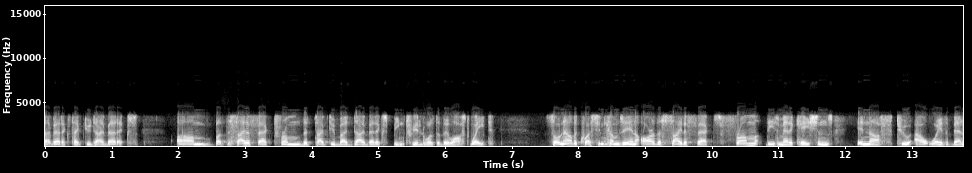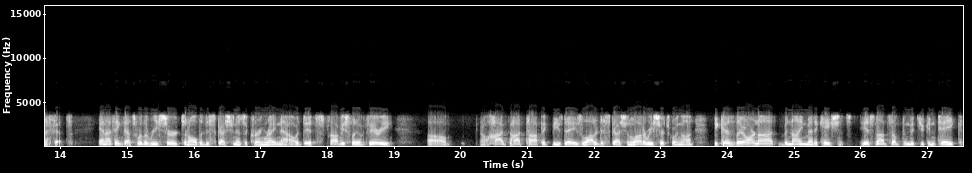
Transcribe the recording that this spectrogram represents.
diabetics, type two diabetics. Um, but the side effect from the type 2 diabetics being treated was that they lost weight. So now the question comes in are the side effects from these medications enough to outweigh the benefits? And I think that's where the research and all the discussion is occurring right now. It, it's obviously a very uh, you know, hot hot topic these days. A lot of discussion, a lot of research going on because they are not benign medications. It's not something that you can take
